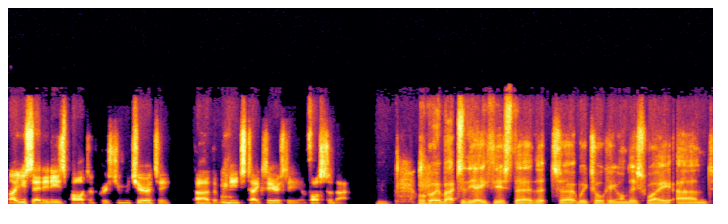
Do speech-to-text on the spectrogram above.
like you said, it is part of Christian maturity uh, hmm. that we need to take seriously and foster that. Hmm. Well, going back to the atheist there that uh, we're talking on this way, and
